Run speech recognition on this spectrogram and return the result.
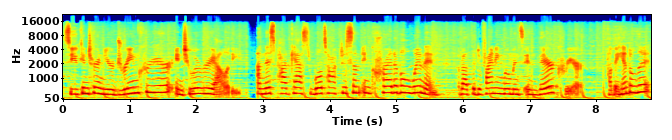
so you can turn your dream career into a reality. On this podcast, we'll talk to some incredible women about the defining moments in their career, how they handled it,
